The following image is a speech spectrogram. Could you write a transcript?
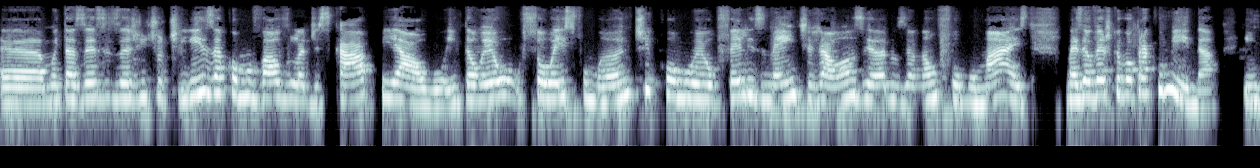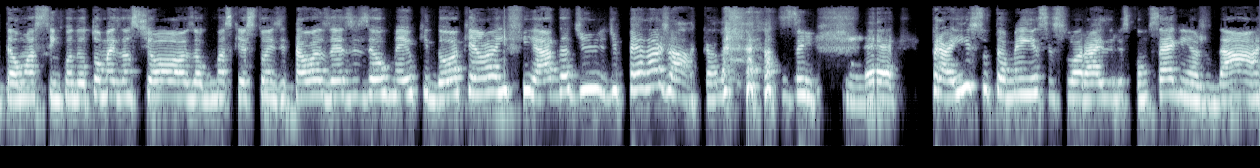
é, muitas vezes a gente utiliza como válvula de escape algo. Então, eu sou ex-fumante, como eu, felizmente, já há 11 anos eu não fumo mais, mas eu vejo que eu vou para comida. Então, assim, quando eu estou mais ansiosa, algumas questões e tal, às vezes eu meio que dou aquela enfiada de, de pé na jaca, né? Assim, é, para isso também esses florais eles conseguem ajudar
